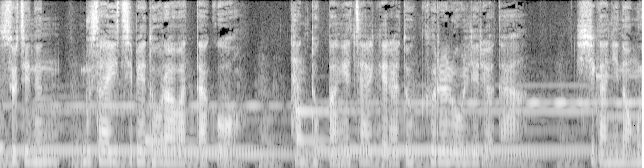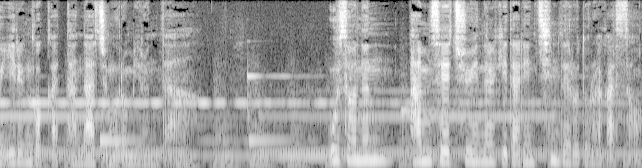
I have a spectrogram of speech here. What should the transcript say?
수지는 무사히 집에 돌아왔다고 단톡방에 짧게라도 글을 올리려다 시간이 너무 이른 것 같아 나중으로 미룬다. 우선은 밤새 주인을 기다린 침대로 돌아가서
